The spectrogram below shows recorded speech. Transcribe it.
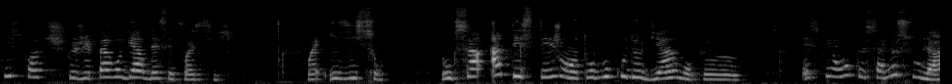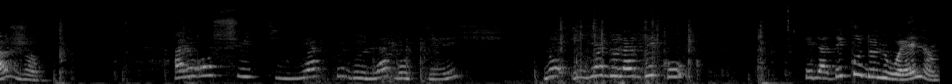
petit scotch que j'ai pas regardé cette fois-ci. Ouais, ils y sont. Donc ça, à tester, j'en entends beaucoup de bien. Donc, euh, espérons que ça me soulage. Alors ensuite, il n'y a que de la beauté. Non, il y a de la déco. Et la déco de Noël.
